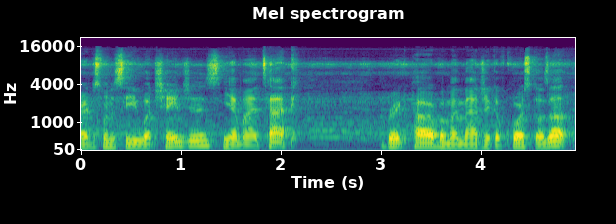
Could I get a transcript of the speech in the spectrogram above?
I just want to see what changes. Yeah, my attack, break power, but my magic, of course, goes up.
